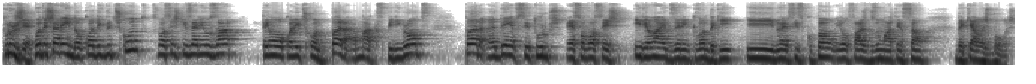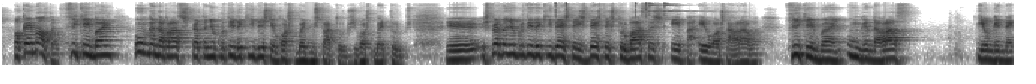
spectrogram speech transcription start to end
projeto. Vou deixar ainda o código de desconto, se vocês quiserem usar, tem o código de desconto para a Max Speeding Rods, para a DFC Turbos, é só vocês irem lá e dizerem que vão daqui e não é preciso cupão, ele faz-vos uma atenção daquelas boas. Ok, malta? Fiquem bem. Um grande abraço, espero que tenham curtido aqui deste. Eu gosto bem de mostrar turbos, gosto bem de turbos. Uh, espero que tenham curtido aqui destas, destas turbaças. Epá, eu gosto da brava. Fiquem bem, um grande abraço e um grande.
